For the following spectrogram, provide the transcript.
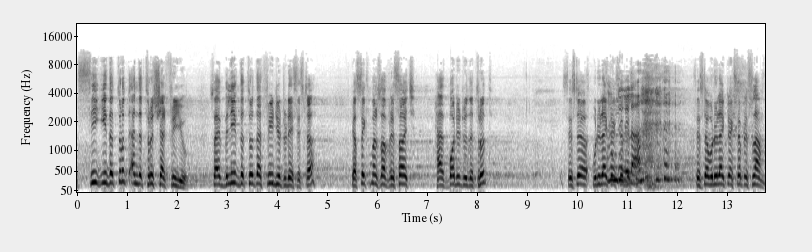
Seek ye the truth and the truth shall free you. So I believe the truth has freed you today, sister. Your six months of research has brought you to the truth. Sister, would you like to accept Islam? Sister, would you like to accept Islam?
